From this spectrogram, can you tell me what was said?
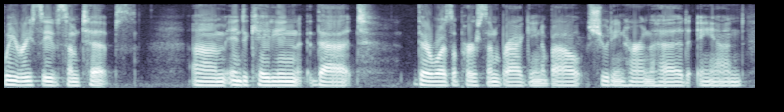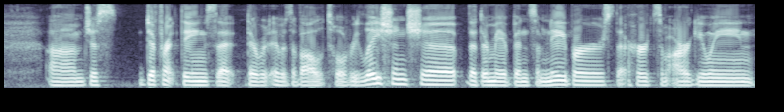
we received some tips um, indicating that there was a person bragging about shooting her in the head and um, just different things that there it was a volatile relationship, that there may have been some neighbors that heard some arguing,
